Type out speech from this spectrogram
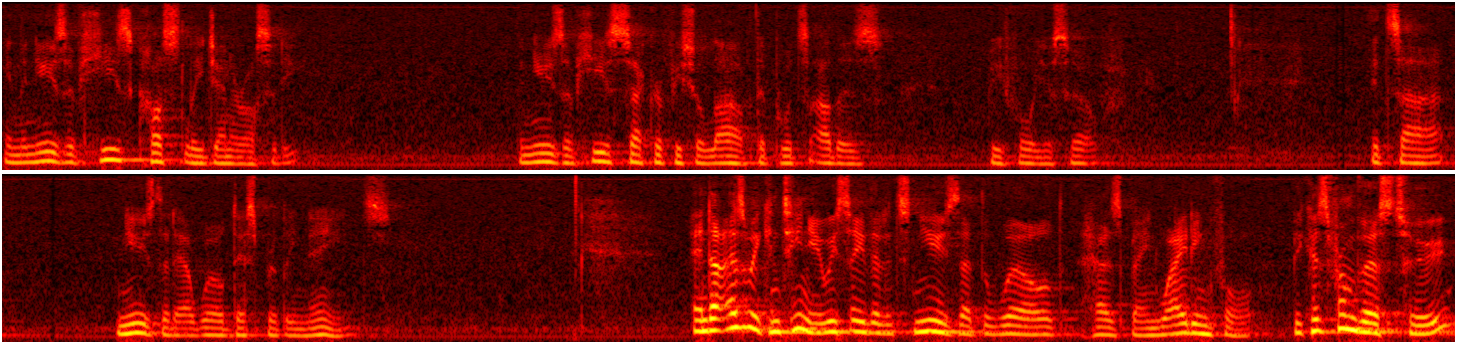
in the news of His costly generosity, the news of His sacrificial love that puts others before yourself. It's uh, news that our world desperately needs. And uh, as we continue, we see that it's news that the world has been waiting for. Because from verse 2,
